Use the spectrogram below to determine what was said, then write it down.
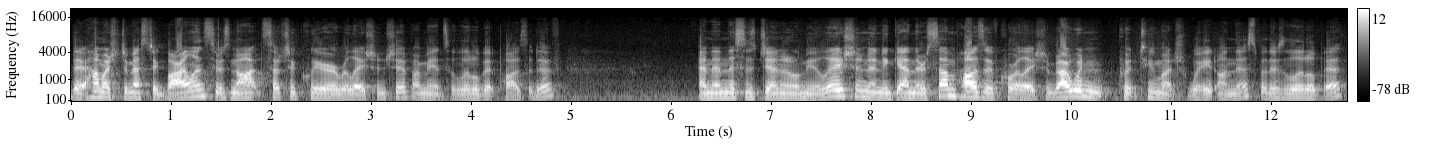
the, how much domestic violence, there's not such a clear relationship. I mean, it's a little bit positive. And then this is genital mutilation. And again, there's some positive correlation, but I wouldn't put too much weight on this, but there's a little bit.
